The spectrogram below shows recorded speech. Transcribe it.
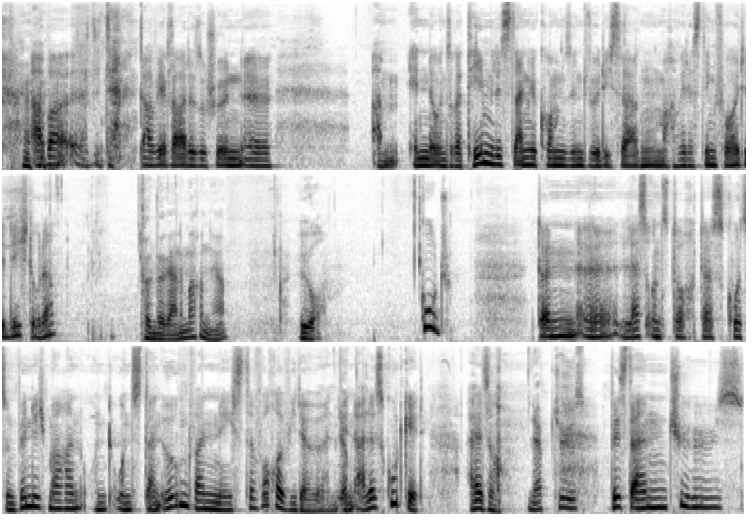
Aber äh, da, wir gerade so schön äh, am Ende unserer Themenliste angekommen sind, würde ich sagen, machen wir das Ding für heute dicht, oder? Können wir gerne machen, ja. Ja. Gut. Dann äh, lass uns doch das kurz und bündig machen und uns dann irgendwann nächste Woche wieder hören, ja. wenn alles gut geht. Also. Ja, tschüss. Bis dann. Tschüss.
